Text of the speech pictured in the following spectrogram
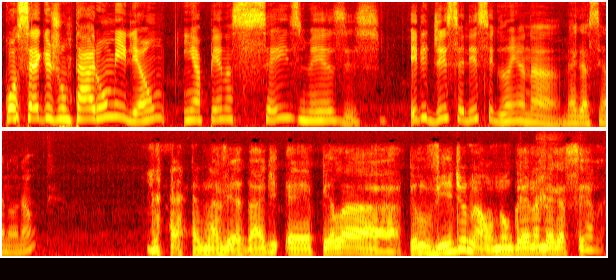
Consegue juntar um milhão em apenas seis meses. Ele disse ali se ganha na Mega Sena ou não? na verdade, é, pela, pelo vídeo, não, não ganha na Mega Sena.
